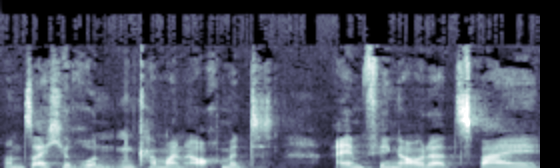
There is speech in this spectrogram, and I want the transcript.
Und solche Runden kann man auch mit einem Finger oder zwei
